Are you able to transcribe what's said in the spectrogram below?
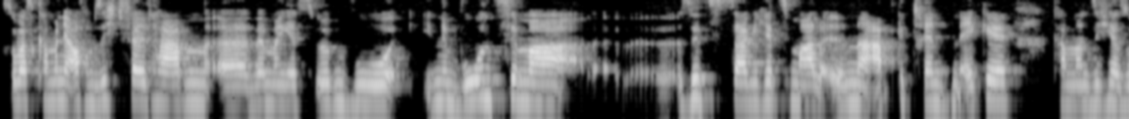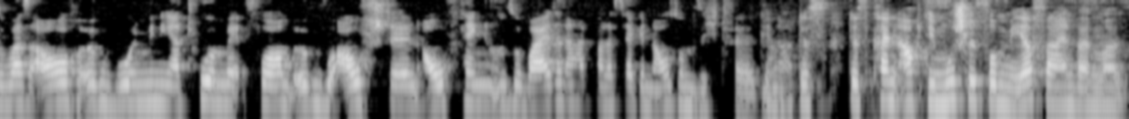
sowas kann man ja auch im Sichtfeld haben, äh, wenn man jetzt irgendwo in einem Wohnzimmer sitzt, sage ich jetzt mal, in einer abgetrennten Ecke, kann man sich ja sowas auch irgendwo in Miniaturform irgendwo aufstellen, aufhängen und so weiter. Dann hat man das ja genauso im Sichtfeld. Ne? Genau, das, das kann auch die Muschel vom Meer sein, weil man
